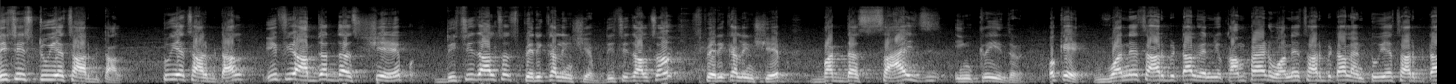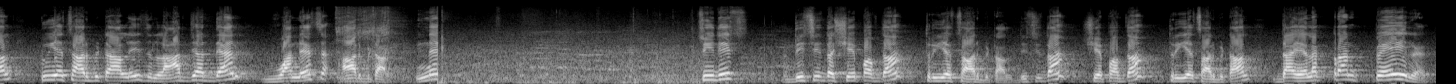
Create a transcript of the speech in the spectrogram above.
this is 2s orbital. 2s orbital. If you observe the shape, this is also spherical in shape. This is also spherical in shape, but the size is increased. Okay, 1s orbital, when you compared 1s orbital and 2s orbital, 2s orbital is larger than 1s orbital. Next, see this? This is the shape of the 3s orbital. This is the shape of the 3s orbital. The electron pair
